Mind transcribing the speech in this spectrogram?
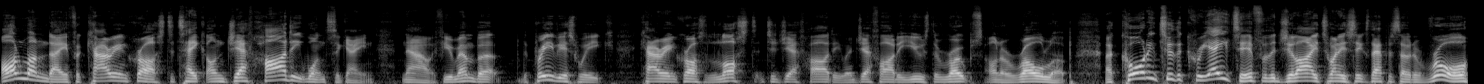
on Monday for Karrion Kross to take on Jeff Hardy once again. Now, if you remember the previous week, Karrion Kross lost to Jeff Hardy when Jeff Hardy used the ropes on a roll up. According to the creative for the July 26th episode of Raw,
